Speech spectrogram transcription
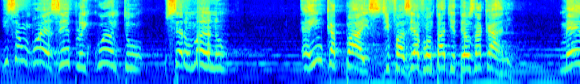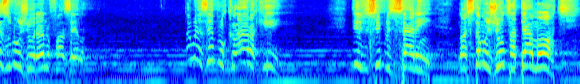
Isso é um bom exemplo enquanto o ser humano é incapaz de fazer a vontade de Deus na carne, mesmo jurando fazê-la. Dá um exemplo claro aqui. De os discípulos disserem: Nós estamos juntos até a morte,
